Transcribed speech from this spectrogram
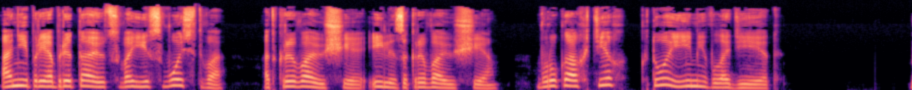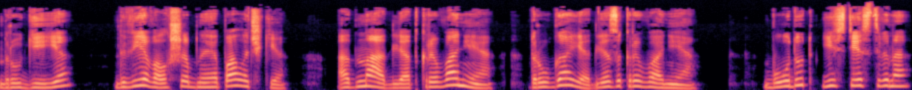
Они приобретают свои свойства, открывающие или закрывающие, в руках тех, кто ими владеет. Другие — две волшебные палочки, одна для открывания, другая для закрывания. Будут, естественно,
